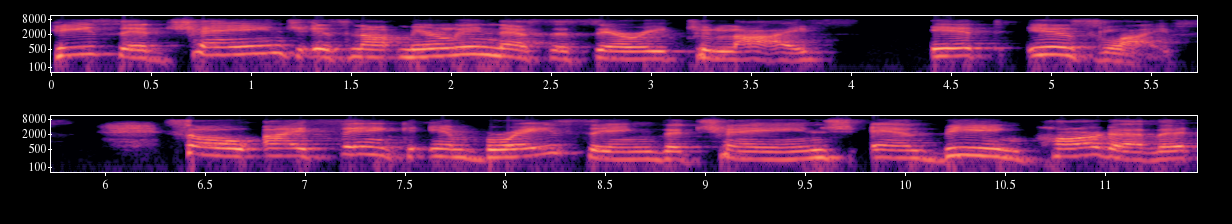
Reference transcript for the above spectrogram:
He said, Change is not merely necessary to life, it is life. So I think embracing the change and being part of it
